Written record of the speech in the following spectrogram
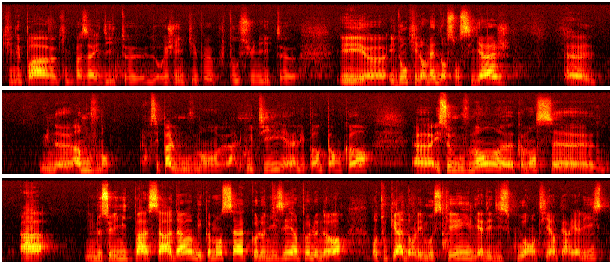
qui n'est pas, qui pas zaïdite d'origine, qui est plutôt sunnite. Euh, et, donc il emmène dans son sillage euh, un mouvement. Alors ce n'est pas le mouvement euh, al-Houthi à l'époque, pas encore. et ce mouvement commence à ne se limite pas à Saada, mais commence à coloniser un peu le nord. En tout cas, dans les mosquées, il y a des discours anti-impérialistes,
